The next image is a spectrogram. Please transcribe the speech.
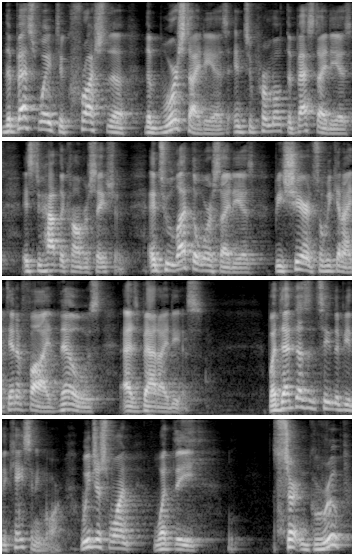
the best way to crush the, the worst ideas and to promote the best ideas is to have the conversation and to let the worst ideas be shared so we can identify those as bad ideas. But that doesn't seem to be the case anymore. We just want what the certain group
